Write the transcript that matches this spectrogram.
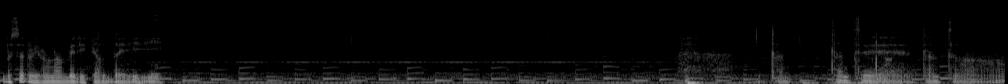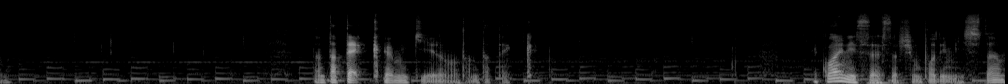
Deve servire una medical bay. Tan- Tante, tanto... Tanta tech mi chiedono, tanta tech. Qua inizia ad esserci un po' di mista.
